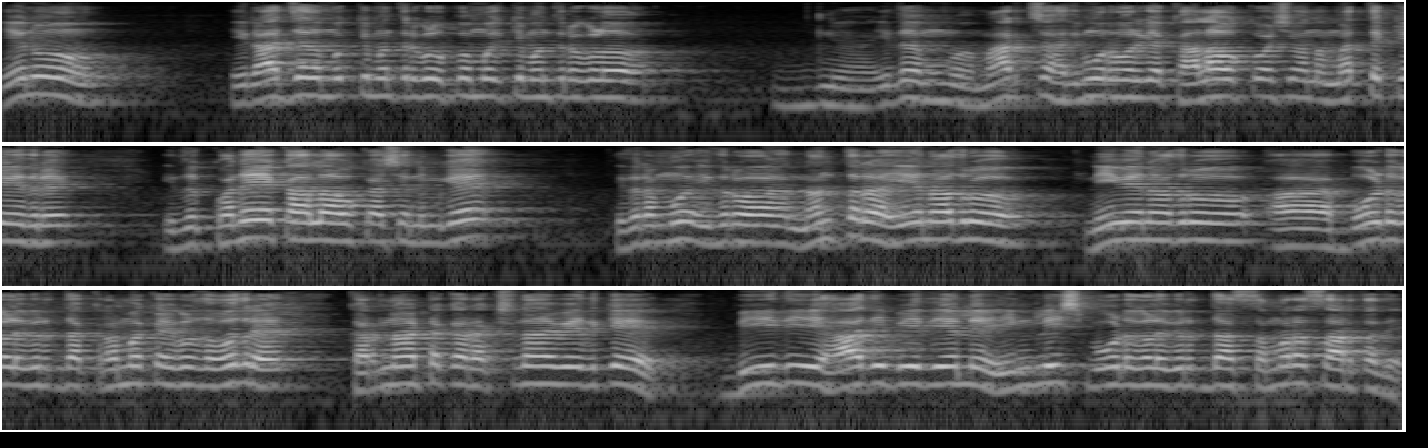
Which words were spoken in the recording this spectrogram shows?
ಏನು ಈ ರಾಜ್ಯದ ಮುಖ್ಯಮಂತ್ರಿಗಳು, ಉಪಮುಖ್ಯಮಂತ್ರಿಗಳು, ಇದು ಮಾರ್ಚ್ ಹದಿಮೂರವರೆಗೆ ಕಾಲಾವಕಾಶವನ್ನು ಮತ್ತೆ ಕೇಳಿದರೆ, ಇದು ಕೊನೆಯ ಕಾಲಾವಕಾಶ ನಿಮಗೆ ಇದರ ಮು, ಇದರ ನಂತರ ಏನಾದರೂ ನೀವೇನಾದರೂ ಆ ಬೋರ್ಡ್ಗಳ ವಿರುದ್ಧ ಕ್ರಮ ಕೈಗೊಳ್ಳದೆ ಹೋದರೆ ಕರ್ನಾಟಕ ರಕ್ಷಣಾ ವೇದಿಕೆ ಬೀದಿ ಹಾದಿ ಬೀದಿಯಲ್ಲಿ ಇಂಗ್ಲೀಷ್ ಬೋರ್ಡ್ಗಳ ವಿರುದ್ಧ ಸಮರ ಸಾರ್ತದೆ.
